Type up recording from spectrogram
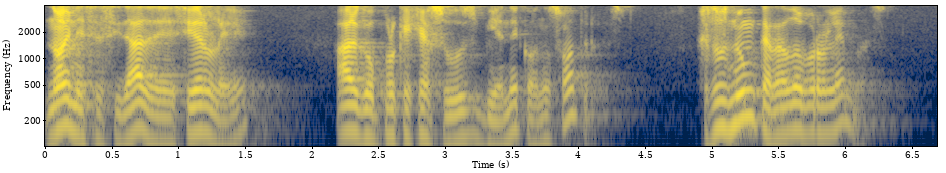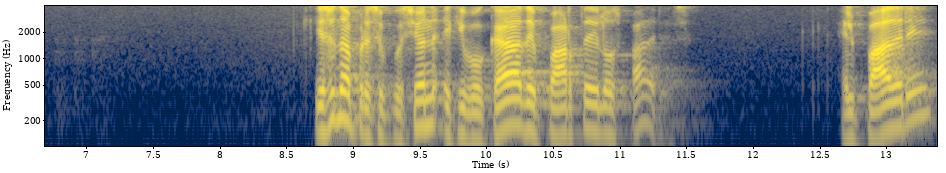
No hay necesidad de decirle algo porque Jesús viene con nosotros. Jesús nunca ha dado problemas. Y es una presuposición equivocada de parte de los padres. El padre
